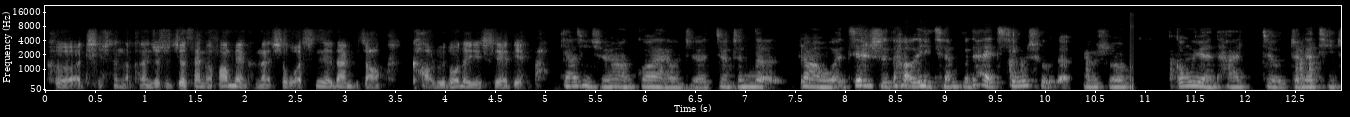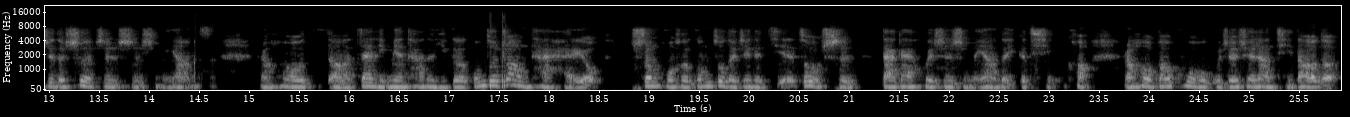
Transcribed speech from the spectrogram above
和提升的。可能就是这三个方面，可能是我现阶段比较考虑多的一些点吧。邀请学长过来，我觉得就真的让我见识到了以前不太清楚的，比如说。公务员他就整个体制的设置是什么样子，然后呃在里面他的一个工作状态，还有生活和工作的这个节奏是大概会是什么样的一个情况，然后包括我觉得学长提到的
